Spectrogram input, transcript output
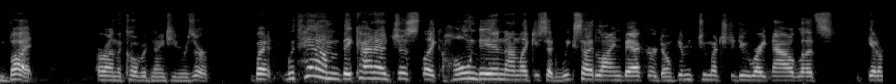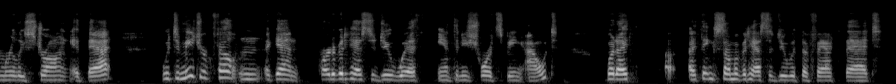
but or on the COVID 19 reserve. But with him, they kind of just like honed in on, like you said, weak side linebacker. Don't give him too much to do right now. Let's get him really strong at that. With Demetric Felton, again, part of it has to do with Anthony Schwartz being out, but I, I think some of it has to do with the fact that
